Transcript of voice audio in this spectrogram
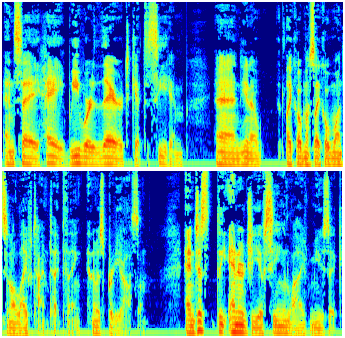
and say, "Hey, we were there to get to see him," and you know, like almost like a once in a lifetime type thing, and it was pretty awesome. And just the energy of seeing live music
